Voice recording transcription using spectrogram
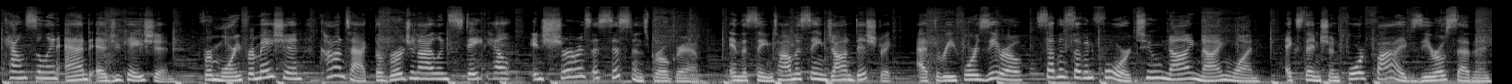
counseling, and education. For more information, contact the Virgin Islands State Health Insurance Assistance Program in the St. Thomas St. John District at 340-774-2991, extension 4507,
